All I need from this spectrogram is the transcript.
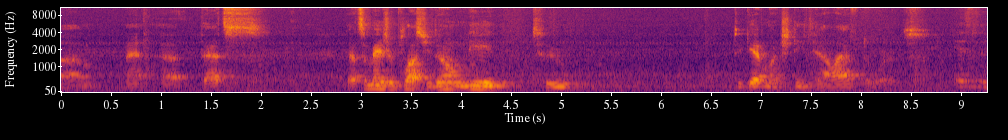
um, that, uh, that's, that's a major plus. You don't need to, to get much detail afterwards. Is the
